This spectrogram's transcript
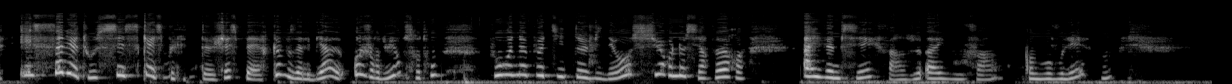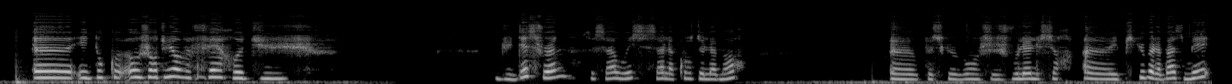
Et salut à tous, c'est Sky Spirit, j'espère que vous allez bien. Aujourd'hui on se retrouve pour une petite vidéo sur le serveur HiveMC, enfin The Hive, enfin comme vous voulez. hein. Euh, et donc aujourd'hui on va faire du du Death Run, c'est ça, oui c'est ça, la course de la mort. Euh, parce que bon, je, voulais aller sur euh, Epicube à la base, mais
